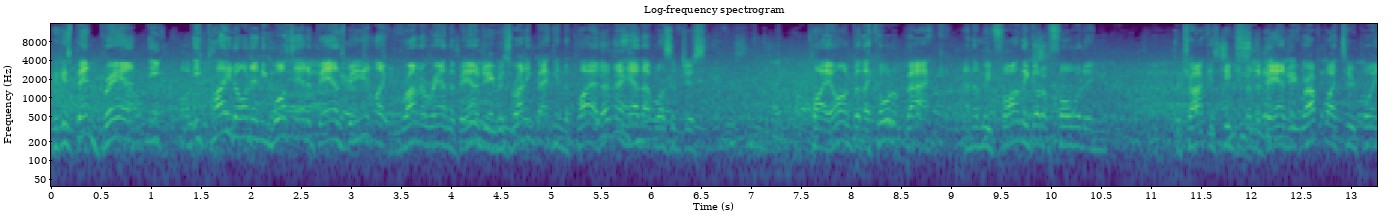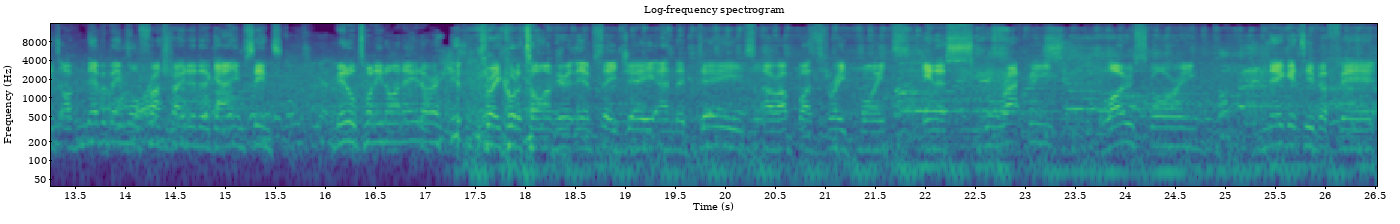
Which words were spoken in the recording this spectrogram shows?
Because Ben Brown, he, he played on and he was out of bounds, but he didn't like run around the boundary. He was running back into play. I don't know how that wasn't just play on, but they called it back, and then we finally got it forward and Petracca's kicked from the boundary. We're up by two points. I've never been more frustrated at a game since middle 2019, I reckon. Three quarter time here at the MCG, and the D's are up by three points in a scrappy, low scoring, negative affair.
